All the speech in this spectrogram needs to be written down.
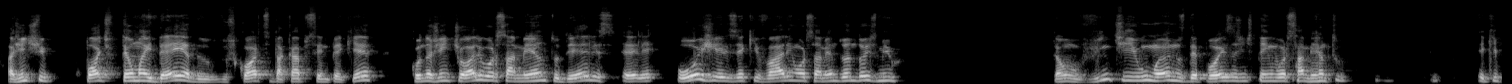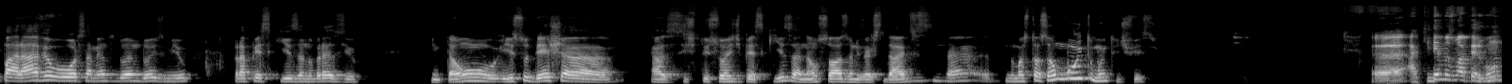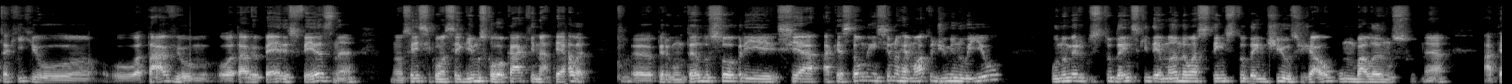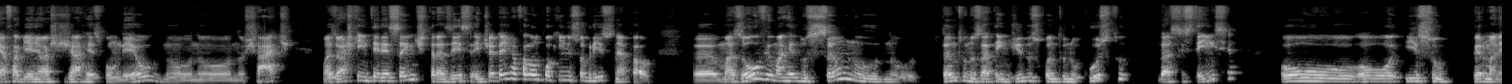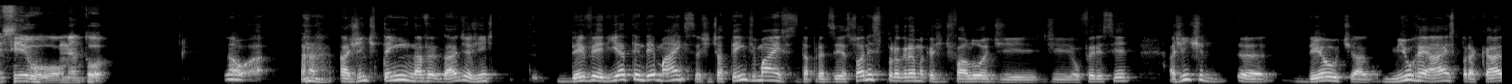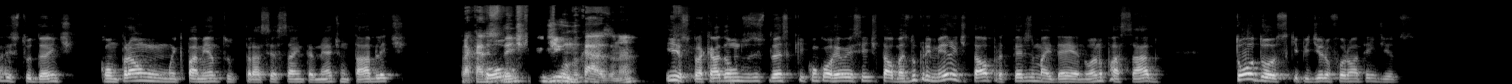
a gente pode ter uma ideia do, dos cortes da CAPES CNPq quando a gente olha o orçamento deles, ele, hoje eles equivalem ao orçamento do ano 2000. Então, 21 anos depois, a gente tem um orçamento equiparável ao orçamento do ano 2000 para pesquisa no Brasil. Então, isso deixa as instituições de pesquisa, não só as universidades, né, numa situação muito, muito difícil. Uh, aqui temos uma pergunta aqui que o, o, Otávio, o Otávio Pérez fez, né? Não sei se conseguimos colocar aqui na tela, uh, perguntando sobre se a, a, questão do ensino remoto diminuiu o número de estudantes que demandam assistente estudantil, se já há algum balanço, né? Até a Fabiana, eu acho que já respondeu no, no, no chat, mas eu acho que é interessante trazer. A gente até já falou um pouquinho sobre isso, né, Paulo? Uh, mas houve uma redução no, no, tanto nos atendidos quanto no custo da assistência, ou, ou isso permaneceu ou aumentou? Não, a gente tem, na verdade, a gente deveria atender mais, a gente atende mais, dá para dizer. Só nesse programa que a gente falou de, de oferecer, a gente uh, deu, Tiago, mil reais para cada estudante comprar um equipamento para acessar a internet, um tablet. Para cada ou... estudante que pediu, no caso, né? Isso, para cada um dos estudantes que concorreu a esse edital. Mas no primeiro edital, para teres uma ideia, no ano passado, todos que pediram foram atendidos.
